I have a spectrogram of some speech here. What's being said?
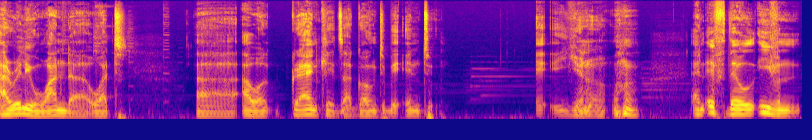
I really wonder what uh, our grandkids are going to be into. You know, and if they will even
